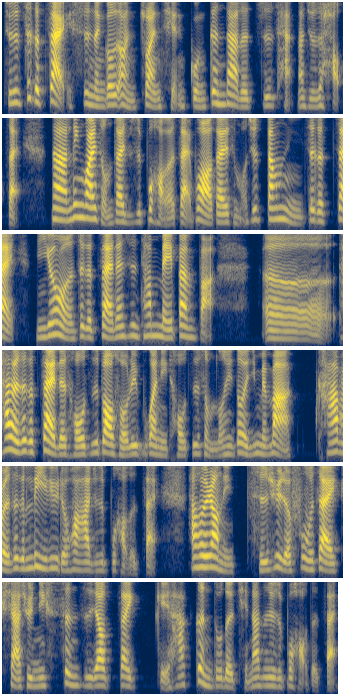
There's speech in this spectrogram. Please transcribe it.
就是这个债是能够让你赚钱、滚更大的资产，那就是好债。那另外一种债就是不好的债。不好债是什么？就是当你这个债，你拥有了这个债，但是它没办法，呃，它的这个债的投资报酬率，不管你投资什么东西，都已经没办法 cover 这个利率的话，它就是不好的债。它会让你持续的负债下去，你甚至要再给他更多的钱，那这就是不好的债。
